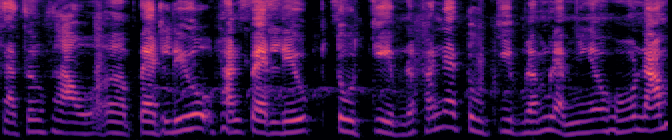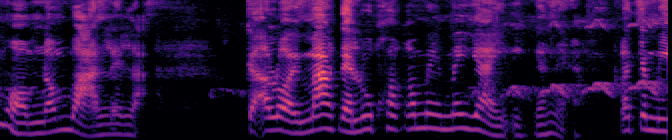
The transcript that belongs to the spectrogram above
ฉาเชิงเทาเออแปดริ้วพันแปดริ้ว ตูดจีบนะคะเนี่ยตูดจีบแหลมๆอย่างเงี้ยโอ้โหน้ำหอมน้ำหวานเลยล่ะ จะอร่อยมากแต่ลูกเขาก็ไม่ไม่ใหญ่อีกนั่นแหละก็จะมี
